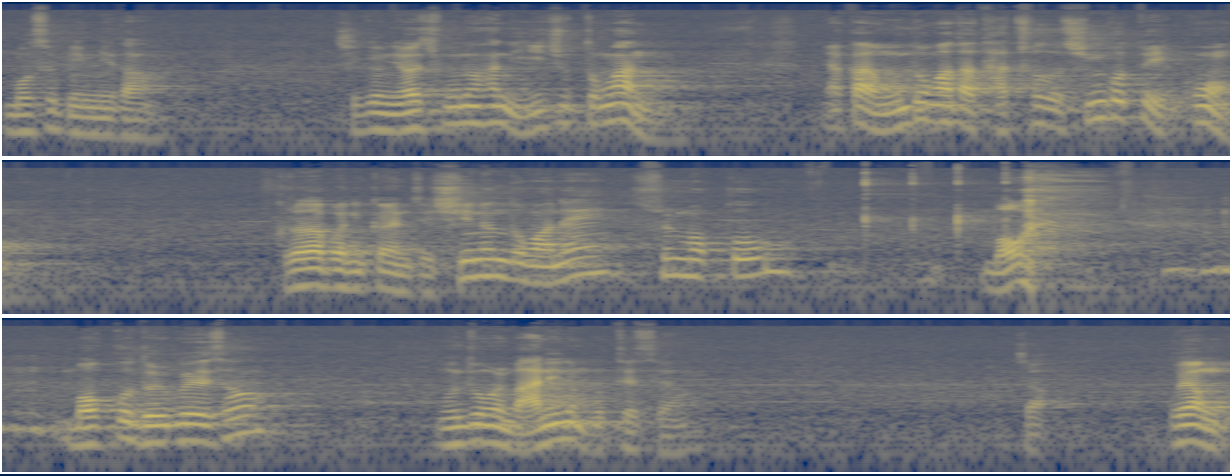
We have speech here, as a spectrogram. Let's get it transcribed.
모습입니다. 지금 여자친구는 한 2주 동안 약간 운동하다 다쳐서 쉰 것도 있고 그러다 보니까 이제 쉬는 동안에 술 먹고 먹 먹고 놀고 해서 운동을 많이는 못했어요. 자, 우양우.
